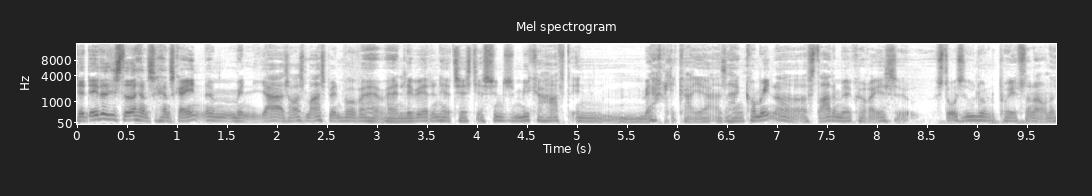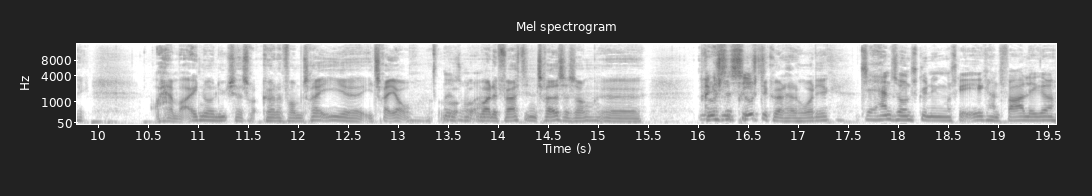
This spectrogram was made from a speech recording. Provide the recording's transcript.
det er et af de steder, han, han skal ind, øh, men jeg er altså også meget spændt på, hvad, hvad han leverer den her test. Jeg synes, Mik har haft en mærkelig karriere. Altså, han kom ind og startede med at køre race stort set udelukkende på efternavnet, ikke? Og han var ikke noget lys. Han kørte Formel 3 i, øh, i tre år, hvor, var det først i den tredje sæson. Øh, pludselig, pludselig kørte han hurtigt, ikke? Til hans undskyldning måske ikke. Hans far ligger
